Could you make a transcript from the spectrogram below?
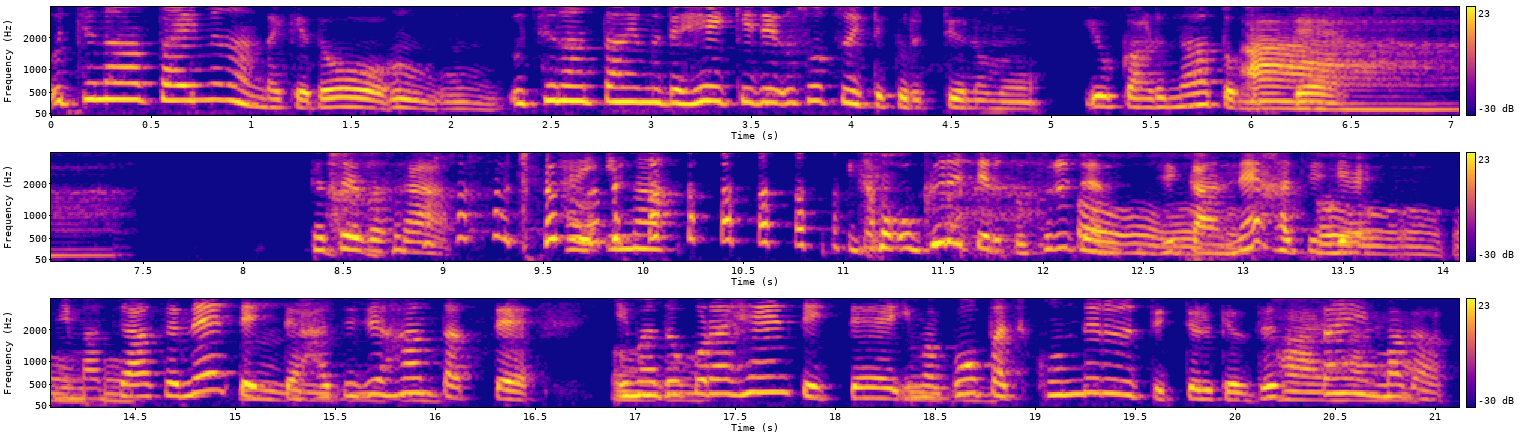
うちなタイムなんだけど、うんうん。うちなタイムで平気で嘘ついてくるっていうのもよくあるなと思って。あ例えばさ、はい、今、今遅れてるとするじゃうん。時間ね、8ー時に待ち合わせねって言って、うんうんうん8時半経って、今どこら辺って言って、今うんうんゴーパチ混んでるって言ってるけど、絶対まだ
